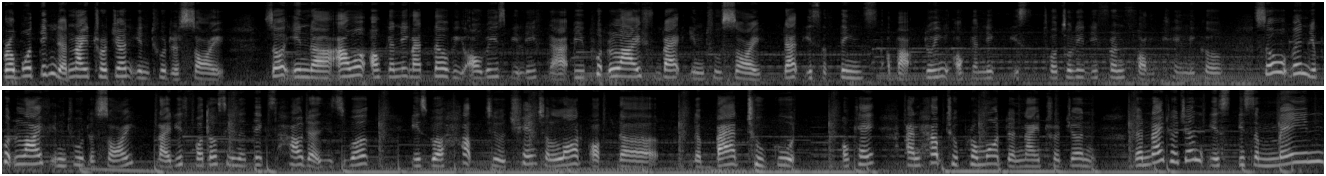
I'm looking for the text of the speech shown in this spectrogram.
promoting the nitrogen into the soil. So in the, our organic matter we always believe that we put life back into soil. That is the things about doing organic is totally different from chemical so when you put life into the soil like this photosynthetics how does it work it will help to change a lot of the the bad to good, okay, and help to promote the nitrogen. The nitrogen is, is the main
